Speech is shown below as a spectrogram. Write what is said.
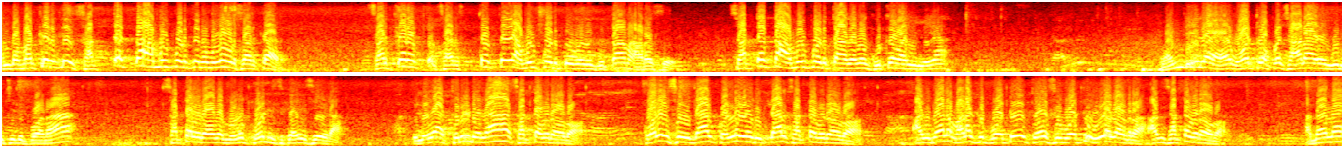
அந்த மக்களுக்கு சட்டத்தை அமுல்படுத்தணும்ல ஒரு சர்க்கார். சர்க்கரத்தை சட்டத்தை அமுல்படுத்துவதற்கு தான் அரசு. சட்டத்தை அமுல்படுத்தாதவன் குற்றவாளி இல்லையா? வண்டியில் ஓட்டுறப்ப சாராயம் குடிச்சிட்டு போனால் சட்டவிரோதம் போலீஸ் கைது செய்கிறான் இல்லையா? திருடுனா சட்டவிரோதம் கொலை செய்தால் கொள்ளையடித்தால் சட்டவிரோதம் அது மேலே வழக்கு போட்டு கேஸ் போட்டு உள்ள தள்ளுறான். அது சட்டவிரோதம் அதானே?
